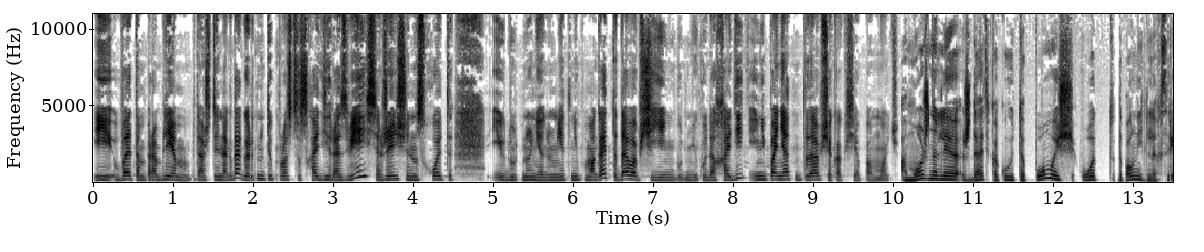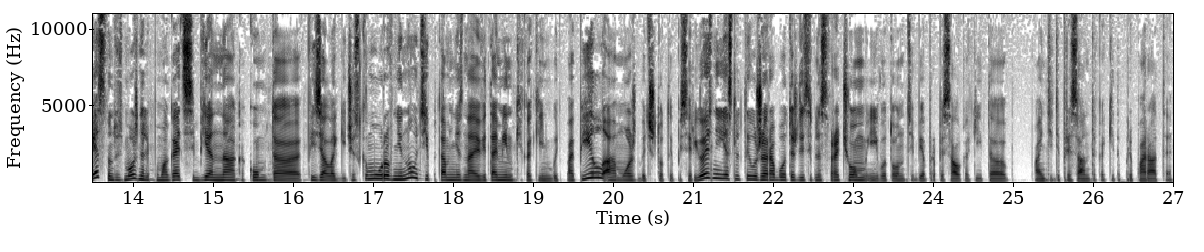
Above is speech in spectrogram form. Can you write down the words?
И в этом проблема, потому что иногда говорят, ну ты просто сходи, развейся, женщина сходит и ну, ну нет, ну, мне это не помогает, тогда вообще я не буду никуда ходить, и непонятно тогда вообще, как себе помочь. А можно ли ждать какую-то помощь от дополнительных средств? Ну, то есть можно ли помогать себе на каком-то физиологическом уровне, ну, типа там, не знаю, витаминки какие-нибудь попил, а может быть что-то посерьезнее, если ты уже работаешь действительно с врачом, и вот он тебе прописал какие-то антидепрессанты, какие-то препараты.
